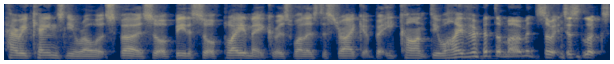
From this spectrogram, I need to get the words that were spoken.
Harry Kane's new role at Spurs, sort of be the sort of playmaker as well as the striker, but he can't do either at the moment. So it just looks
